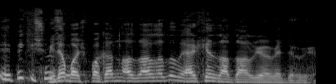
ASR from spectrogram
E, peki şunu Bir de başbakanın azarladığını herkes azarlıyor ve dövüyor.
